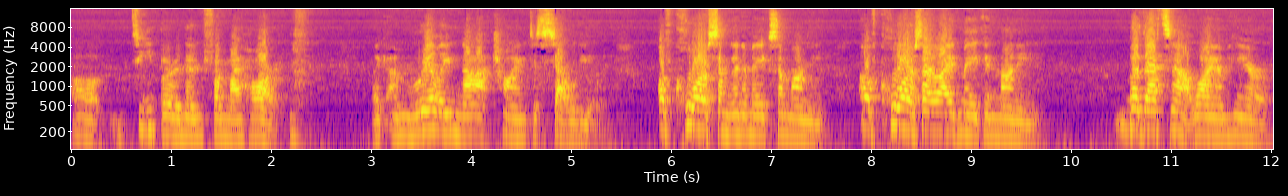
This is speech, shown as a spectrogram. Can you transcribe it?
uh, deeper than from my heart. like, I'm really not trying to sell you. Of course, I'm going to make some money. Of course, I like making money. But that's not why I'm here.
